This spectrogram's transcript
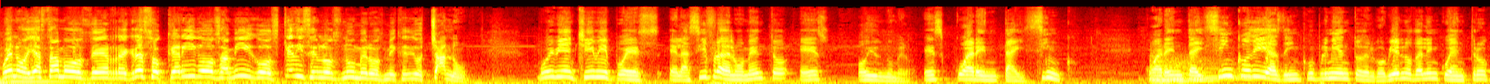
Bueno, ya estamos de regreso, queridos amigos. ¿Qué dicen los números, mi querido Chano? Muy bien, Chimi, pues eh, la cifra del momento es hoy un número, es 45. 45 días de incumplimiento del gobierno del encuentro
